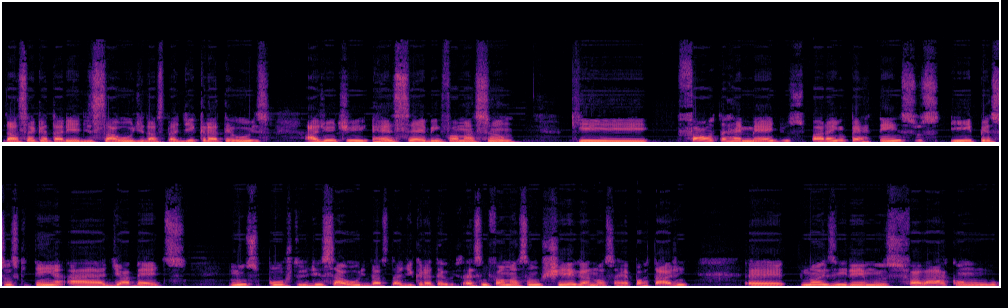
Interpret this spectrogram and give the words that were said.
da Secretaria de Saúde da cidade de Crateús. A gente recebe informação que falta remédios para hipertensos e pessoas que têm a diabetes nos postos de saúde da cidade de Crateús. Essa informação chega à nossa reportagem. É, nós iremos falar com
